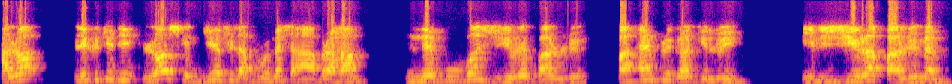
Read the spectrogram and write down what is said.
Alors, l'Écriture dit, lorsque Dieu fit la promesse à Abraham, ne pouvant jurer par lui, par un plus grand que lui, il jura par lui-même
